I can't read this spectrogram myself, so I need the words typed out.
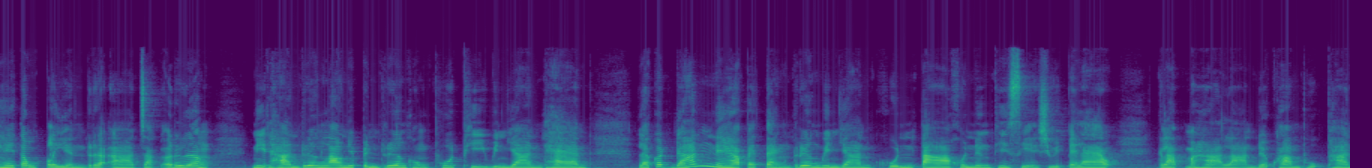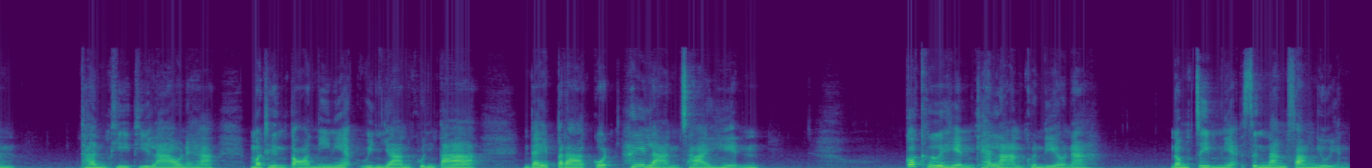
ให้ต้องเปลี่ยนจากเรื่อง นิทานเรื่องเล่านี่เป็นเรื่องของพูดผีวิญญาณแทน แล้วก็ดันนะคะไปแต่งเรื่องวิญญาณคุณตาคนหนึ่งที่เสียชีวิตไปแล้ว กลับมาหาหลานด้วยความผูกพันทันทีที่เล่านะคะ มาถึงตอนนี้เนี่ยวิญญาณคุณตาได้ปรากฏให้หลานชายเห็น ก็คือเห็นแค่หลานคนเดียวนะ น้องจิมเนี่ยซึ่งนั่งฟังอยู่อย่าง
